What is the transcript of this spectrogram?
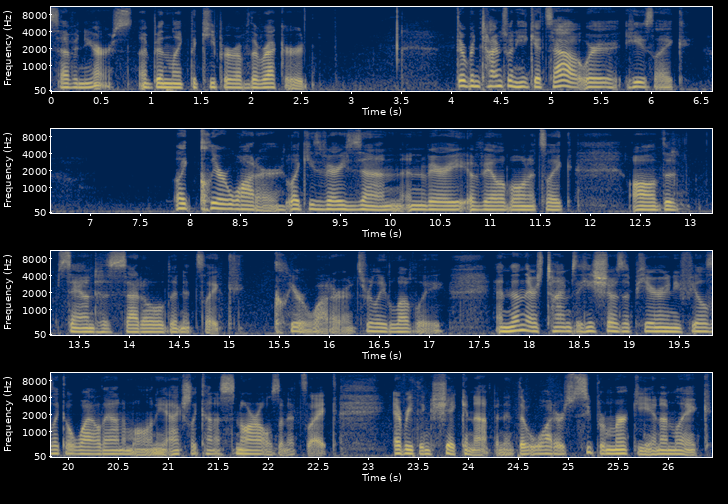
seven years. I've been like the keeper of the record. There have been times when he gets out where he's like, like clear water, like he's very zen and very available, and it's like all the sand has settled and it's like clear water. It's really lovely. And then there's times that he shows up here and he feels like a wild animal and he actually kind of snarls and it's like everything's shaken up and the water's super murky. And I'm like,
